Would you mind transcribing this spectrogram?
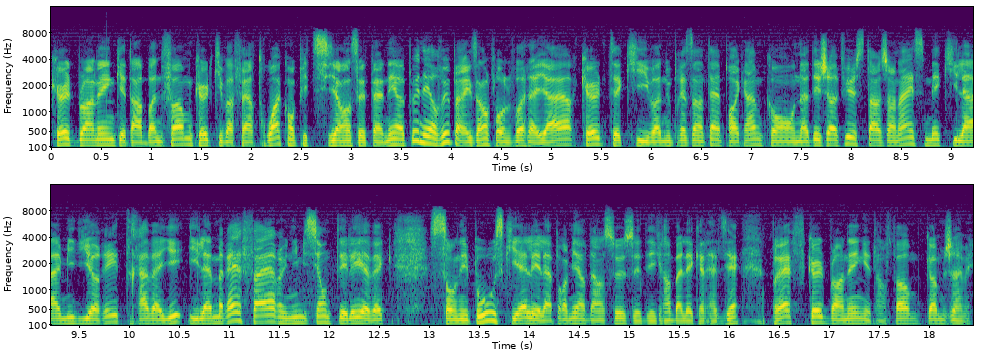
Kurt Browning qui est en bonne forme. Kurt qui va faire trois compétitions cette année. Un peu nerveux, par exemple, on le voit d'ailleurs. Kurt qui va nous présenter un programme qu'on a déjà vu à Stars on Ice, mais qu'il a amélioré, travaillé. Il aimerait faire une émission de télé avec son épouse, qui, elle, est la première danseuse des grands ballets canadiens. Bref, Kurt Browning est en forme comme jamais.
